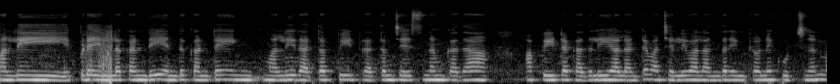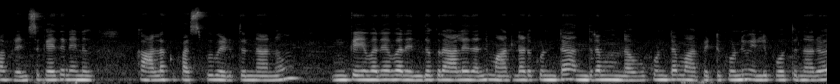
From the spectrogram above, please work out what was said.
మళ్ళీ ఎప్పుడే వెళ్ళకండి. ఎందుకంటే మళ్ళీ రథ పీట రథం చేసినాం కదా ఆ పీట కదిలియాలంటే మా చెల్లి వాళ్ళందరూ ఇంట్లోనే కూర్చున్నాను మా ఫ్రెండ్స్కి అయితే నేను కాళ్ళకు పసుపు పెడుతున్నాను. ఇంకా ఎవరెవరు ఎందుకు రాలేదని మాట్లాడుకుంటా అందరం నవ్వుకుంటా మా పెట్టుకొని వెళ్ళిపోతున్నారు.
